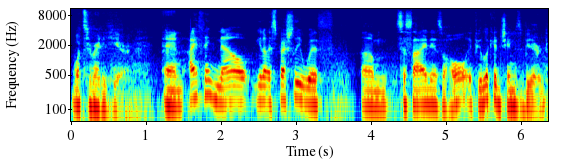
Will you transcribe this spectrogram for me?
what's already here. And I think now, you know, especially with um, society as a whole, if you look at James Beard,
